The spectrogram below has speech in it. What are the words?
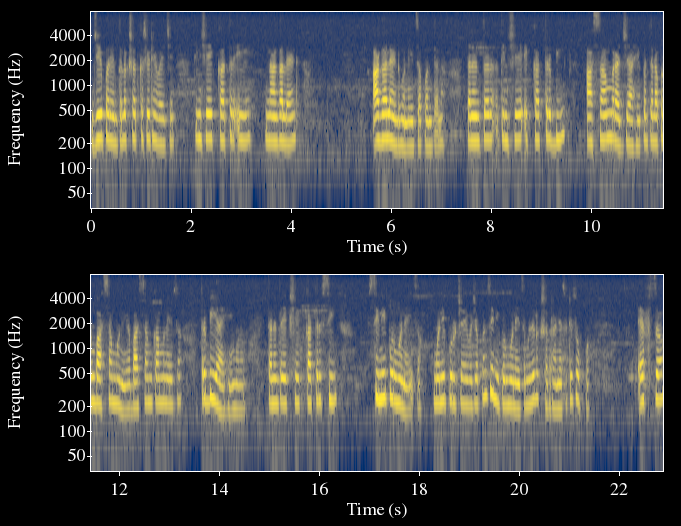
जेपर्यंत लक्षात कसे ठेवायचे? तीनशे एकाहत्तर ए नागालँड आगालँड म्हणायचं आपण त्याला. त्यानंतर तीनशे एकाहत्तर बी आसाम राज्य आहे. पण त्याला आपण बासाम म्हणूया. बासाम का म्हणायचं? तर बी आहे म्हणून. त्यानंतर एकशे एकाहत्तर सी सिनीपूर म्हणायचं. मणिपूरच्या ऐवजी आपण सिनीपूर म्हणायचं म्हणजे लक्षात राहण्यासाठी सोपं. एफचं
